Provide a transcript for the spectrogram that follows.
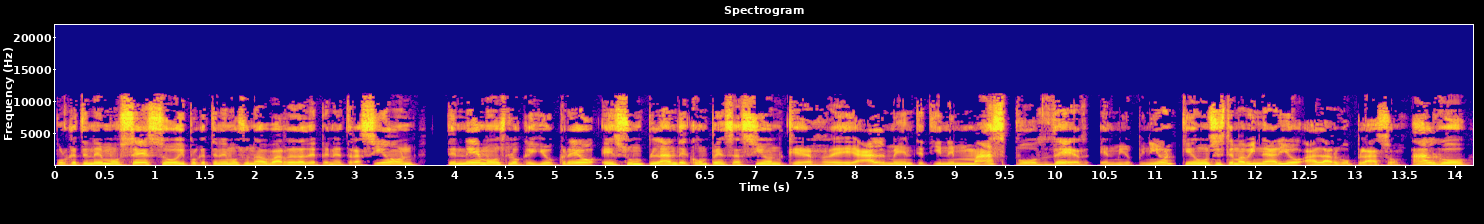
porque tenemos eso y porque tenemos una barrera de penetración, tenemos lo que yo creo es un plan de compensación que realmente tiene más poder, en mi opinión, que un sistema binario a largo plazo. Algo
